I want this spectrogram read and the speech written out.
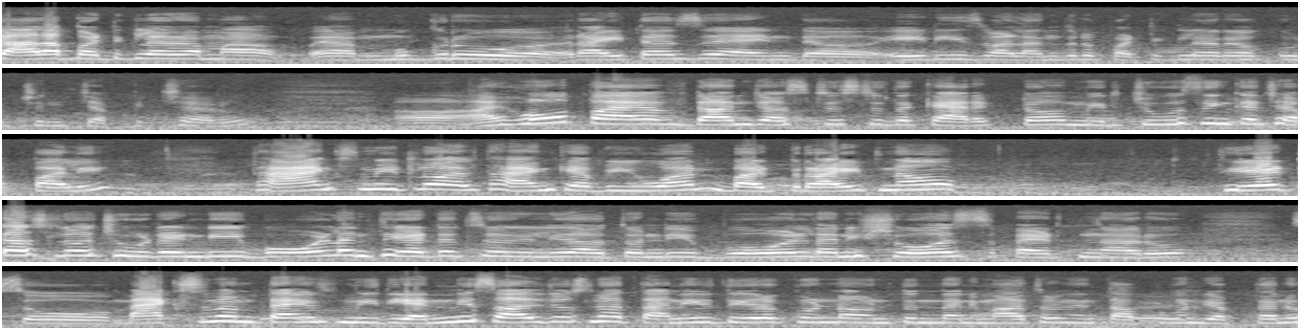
చాలా పర్టికులర్గా మా ముగ్గురు రైటర్స్ అండ్ ఏడీస్ వాళ్ళందరూ పర్టికులర్గా కూర్చొని చెప్పించారు. I hope I have done justice to the character మీరు చూసి ఇంకా చెప్పాలి. థ్యాంక్స్ మీట్లో I thank everyone but right now థియేటర్స్లో చూడండి బోల్డ్ అని థియేటర్స్లో రిలీజ్ అవుతుంది బోల్డ్ అని షోస్ పెడుతున్నారు. సో మాక్సిమం టైమ్స్ మీరు ఎన్నిసార్లు చూసినా తని తీరకుండా ఉంటుందని మాత్రం నేను తప్పకుండా చెప్తాను.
